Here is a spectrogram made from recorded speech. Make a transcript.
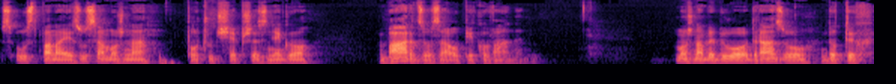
z ust Pana Jezusa, można poczuć się przez Niego bardzo zaopiekowanym. Można by było od razu do tych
